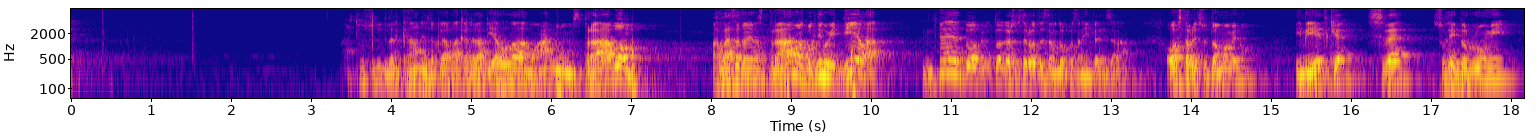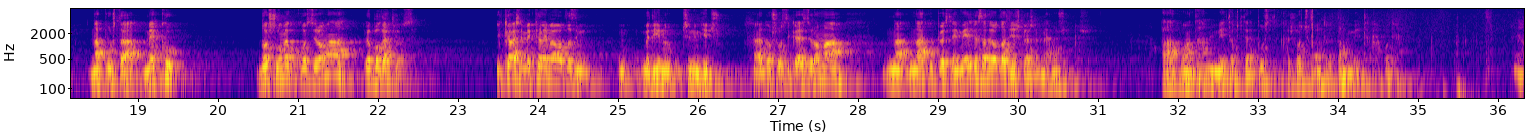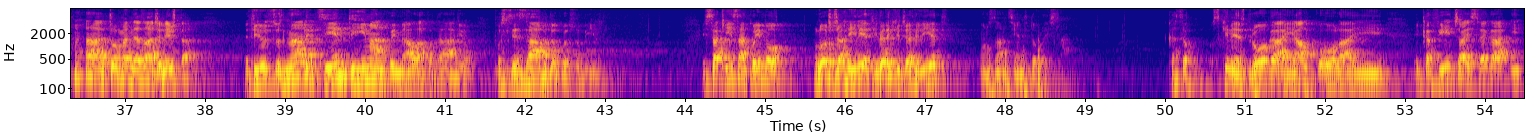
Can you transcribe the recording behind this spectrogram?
To su ljudi velikani za koje Allah kaže radi Allahu anhum s pravom. Allah je on s pravom zbog njihovih dijela. Ne zbog toga što se rodili samo do poslanika da zelam. Ostavili su domovinu i metke, sve, su hejbe Rumi, napušta Meku, došao u Meku kod siroma i obogatio se. I kaže me, kelima, odlazim u Medinu, činim hijđu. A došao si, kaže siroma, na, nakupio se i metka, sada odlaziš, kaže, ne može, kaže. A ako vam dam imetak, ćete da pusti, kaže, hoću vam da tamo imetak, odi ja. to meni ne znači ništa. Jer ti ljudi su znali cijenti iman koji im je Allah podario, poslije zabude koje su bili. I svaki insan koji imao loš džahilijet i veliki džahilijet, on zna cijenti dobro islam. Kad se skine s droga i alkohola i, i kafića i svega i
